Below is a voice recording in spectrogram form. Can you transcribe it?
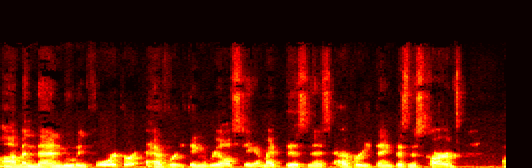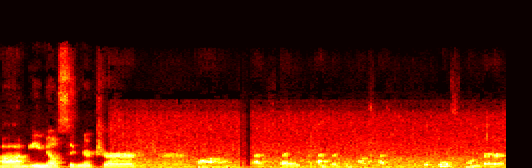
Um, and then moving forward for everything real estate, my business, everything, business cards, um, email signature, um, website, everything else has a voice number.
